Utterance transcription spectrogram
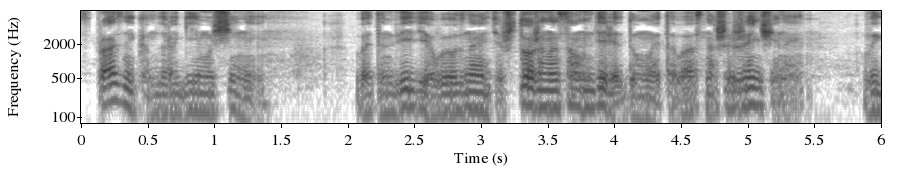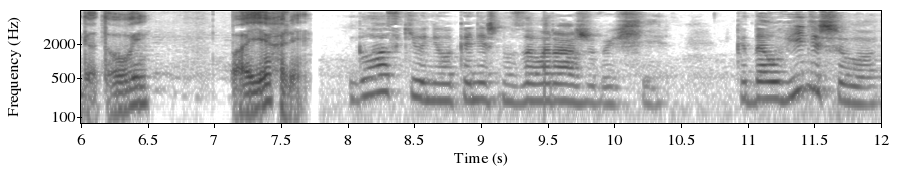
С праздником, дорогие мужчины! В этом видео вы узнаете, что же на самом деле думают о вас наши женщины. Вы готовы? Поехали! Глазки у него, конечно, завораживающие. Когда увидишь его,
